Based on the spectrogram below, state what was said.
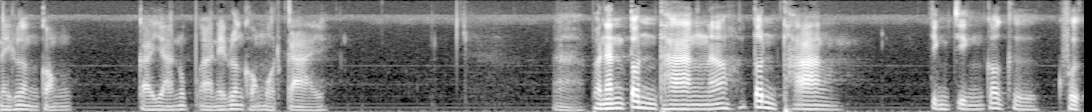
ในเรื่องของกายานุปในเรื่องของหมดกาย เพราะนั้นต้นทางนะต้นทางจริงๆก็คือฝึก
